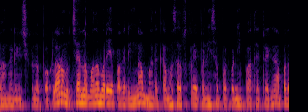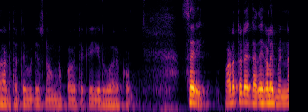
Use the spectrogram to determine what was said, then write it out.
வாங்க நிகழ்ச்சிக்குள்ளே போகலாம். நம்ம சேனலில் முத முறையாக பார்க்குறீங்கன்னா மறக்காமல் சப்ஸ்கிரைப் பண்ணி சப்போர்ட் பண்ணி பார்த்துட்ருங்க அப்போ தான் அடுத்தடுத்த வீடியோஸ் நான் உங்களுக்கு போகிறதுக்கு இதுவாக இருக்கும். சரி படத்தோட கதைகளும் என்ன?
